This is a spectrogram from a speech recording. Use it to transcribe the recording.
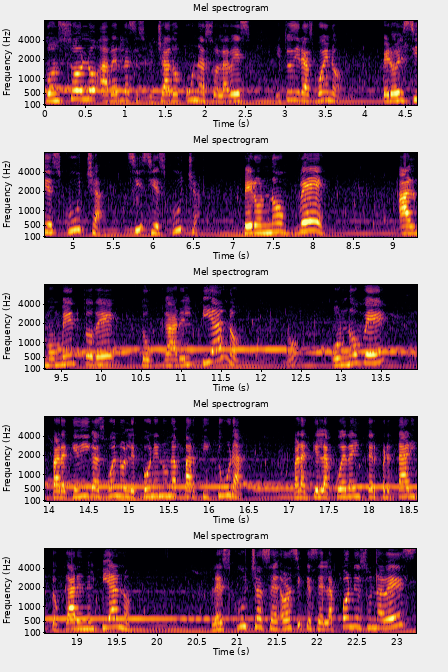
con solo haberlas escuchado una sola vez. Y tú dirás, bueno, pero él sí escucha, sí, sí escucha, pero no ve al momento de tocar el piano, ¿no? O no ve para que digas, bueno, le ponen una partitura para que la pueda interpretar y tocar en el piano. La escuchas, ahora sí que se la pones una vez,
